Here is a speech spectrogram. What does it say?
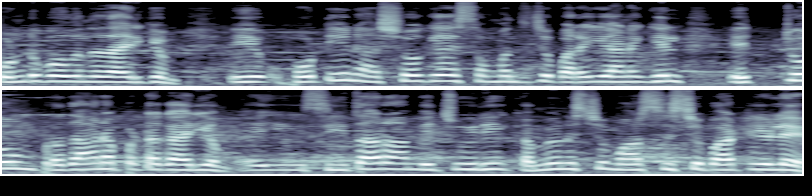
കൊണ്ടുപോകുന്നതായിരിക്കും. ഈ ഫോർട്ടീൻ അശോകയെ സംബന്ധിച്ച് പറയുകയാണെങ്കിൽ ഏറ്റവും പ്രധാനപ്പെട്ട കാര്യം ഈ സീതാറാം യെച്ചൂരി കമ്മ്യൂണിസ്റ്റ് മാർക്സിസ്റ്റ് പാർട്ടിയിലെ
